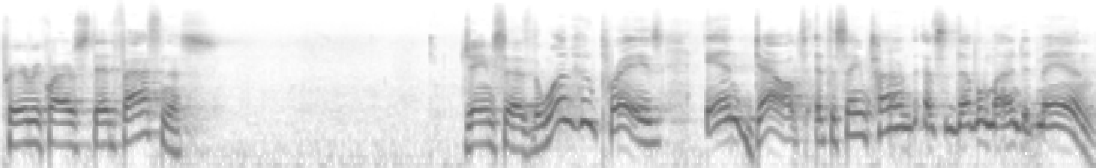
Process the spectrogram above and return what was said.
prayer requires steadfastness. James says, The one who prays and doubts at the same time, that's a double minded man.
